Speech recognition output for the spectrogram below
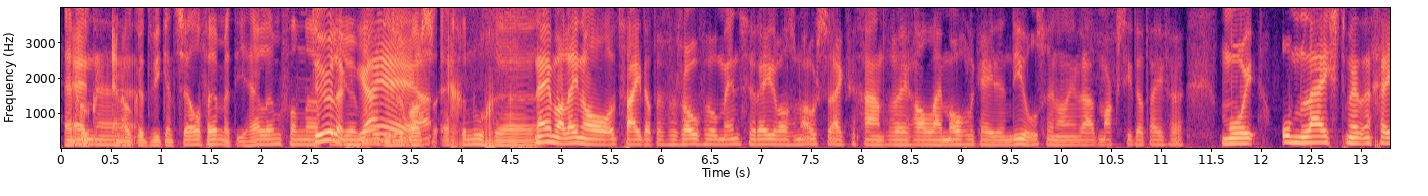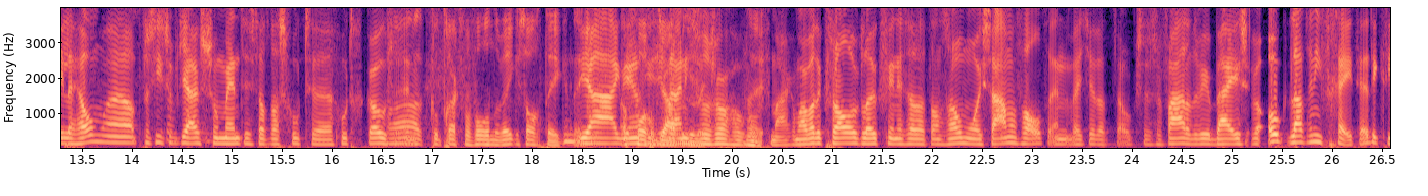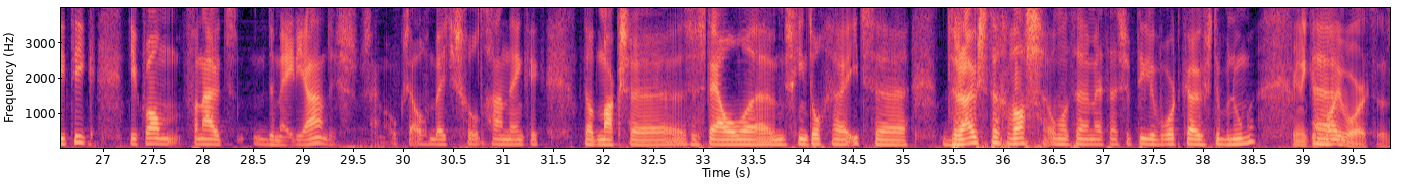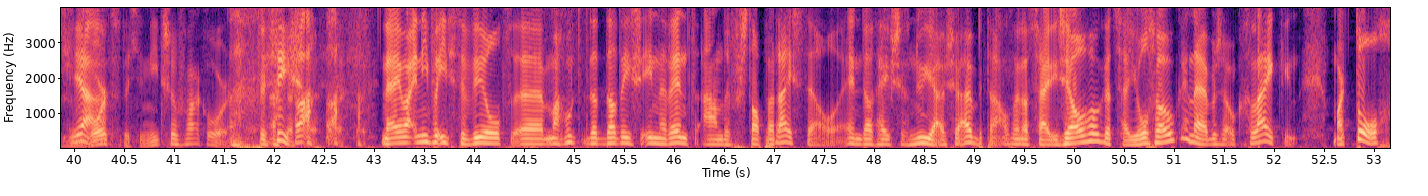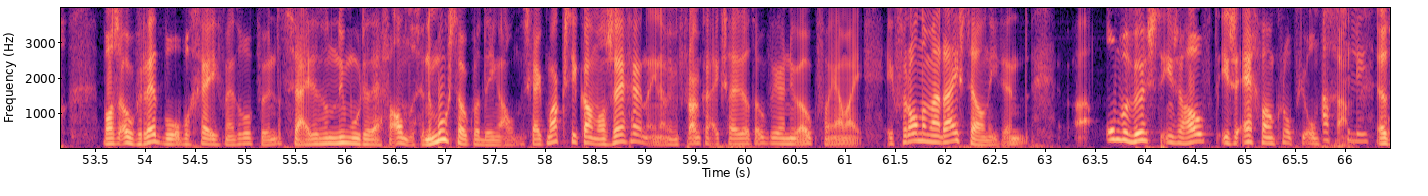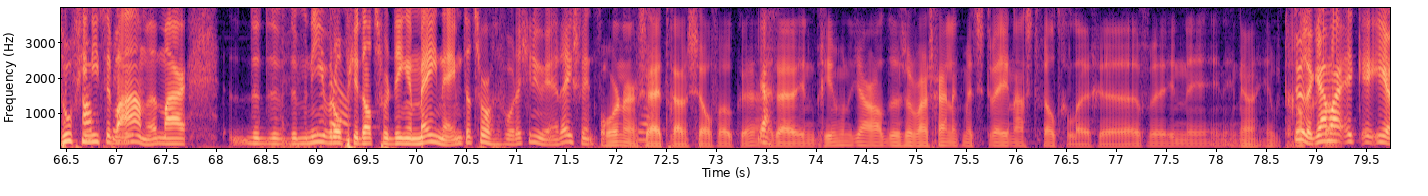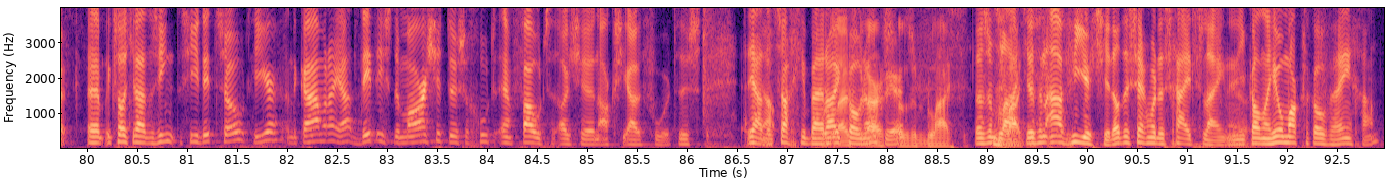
En, En, ook, eh, en ook het weekend zelf, hè? Met die helm van, eh Tuurlijk, van Jumbo. ja, ja, Dus er was echt genoeg... eh, Nee, maar alleen al het feit dat er voor zoveel mensen reden was om naar Oostenrijk te gaan vanwege allerlei mogelijkheden en deals. En dan inderdaad Max die dat even mooi omlijst met een gele helm eh, precies op het juiste moment. Dus dat was goed, eh, goed gekozen. Ah, En- het contract voor volgende week is al getekend. denk ja, ik Of denk dat je daar niet zoveel zorgen over Nee. hoeft te maken. Maar wat ik vooral ook leuk vind, is dat het dan zo mooi samenvalt. En weet je, dat ook zijn vader er weer bij is. We ook, laten we niet vergeten, hè, de kritiek die kwam vanuit de media. Dus zijn we ook zelf een beetje schuldig aan, denk ik. Dat Max eh, zijn stijl eh, misschien toch iets te druistig was. Om het met een subtiele woordkeuze te benoemen. Vind ik een mooi woord. Dat is een ja. woord dat je niet zo vaak hoort. Precies. nee, maar in ieder geval iets te wild. eh, maar goed, dat, dat is inherent aan de Verstappen rijstijl. En dat heeft zich nu juist weer uitbetaald. En dat zei hij zelf ook, dat zei Jos ook. En daar hebben ze ook gelijk in. Maar toch was ook Red Bull op een gegeven moment op het punt dat zeiden, dan nu moet het even anders. En er moesten ook wat dingen anders. Kijk, Max die kan wel zeggen, nou, in Frankrijk zei hij dat ook weer nu ook, van ja, maar ik verander mijn rijstijl niet. En onbewust in zijn hoofd is er echt wel een knopje omgegaan. Absoluut. Dat hoef je niet te beamen, maar de, de, de manier waarop je dat soort dingen meeneemt, dat zorgt ervoor dat je nu weer een race wint. Horner Ja. zei het trouwens zelf ook. Hè? Ja. Hij zei in het begin van het jaar hadden ze waarschijnlijk met z'n tweeën naast het veld gelegen. eh, Of in, in, in, in, ja, in het gras Tuurlijk, ja, maar ik, ik- hier, eh, ik zal het je laten zien. Zie je dit zo, hier, aan de camera? Ja, dit is de marge tussen goed en fout als je een actie uitvoert. Dus ja, dat zag je bij Raikkonen ook weer. Dat is een blaadje. Dat is een blaadje, dat is een A4'tje. Dat is zeg maar de scheidslijn. En je kan er heel makkelijk overheen gaan.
